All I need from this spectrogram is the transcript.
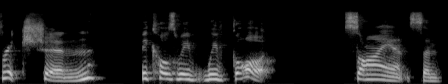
friction because we've we've got science and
